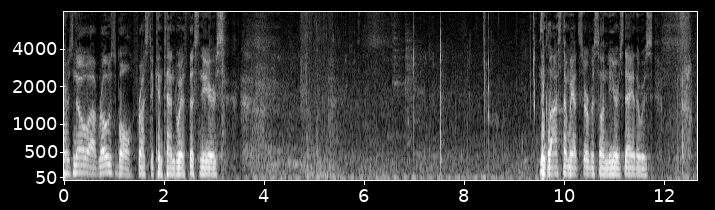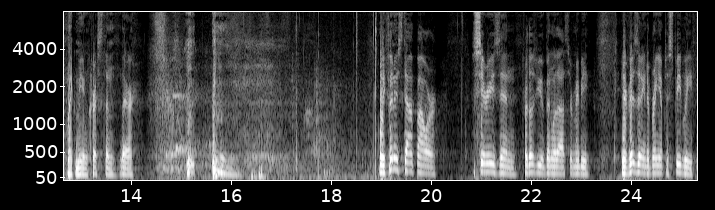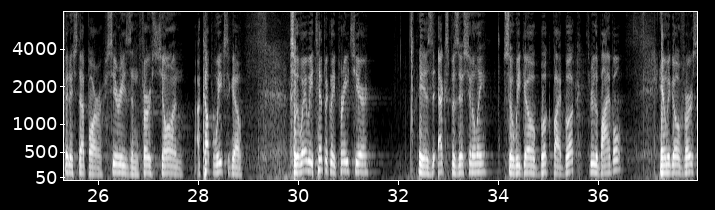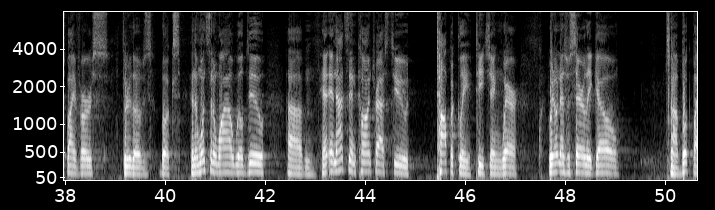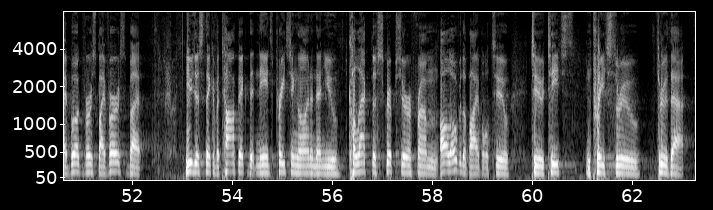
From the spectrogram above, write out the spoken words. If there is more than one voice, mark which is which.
Speaker 1: There's no uh, Rose Bowl for us to contend with this New Year's. I think last time we had service on New Year's Day, there was like me and Kristen there. we finished up our series in, for those of you who've been with us, or maybe you're visiting to bring you up to speed, we finished up our series in 1 John a couple weeks ago. So the way we typically preach here is expositionally. So we go book by book through the Bible, and we go verse by verse through those books. And then once in a while we'll do, um, and, and that's in contrast to topically teaching, where we don't necessarily go uh, book by book, verse by verse, but you just think of a topic that needs preaching on, and then you collect the scripture from all over the Bible to, to teach and preach through, through that.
